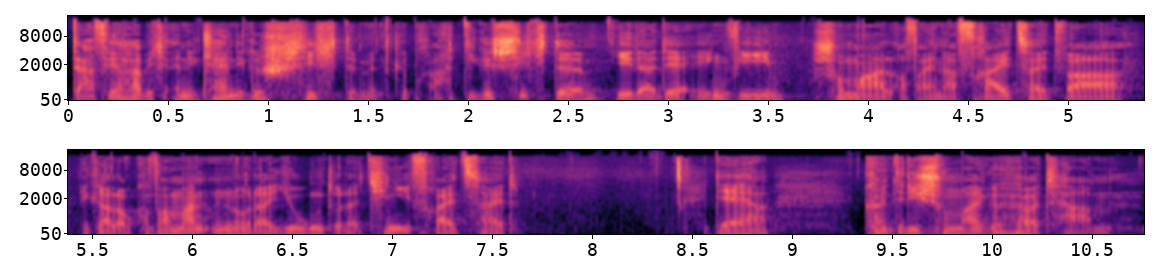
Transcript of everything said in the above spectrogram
Dafür habe ich eine kleine Geschichte mitgebracht. Die Geschichte, jeder, der irgendwie schon mal auf einer Freizeit war, egal ob Konfirmanden oder Jugend- oder Teenie-Freizeit, der könnte die schon mal gehört haben.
